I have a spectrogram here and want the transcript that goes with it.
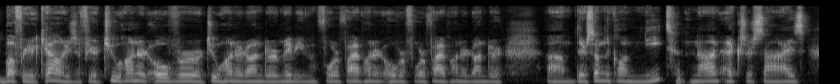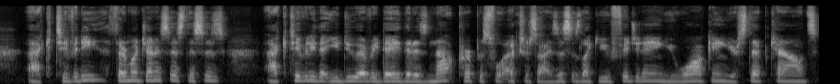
buffer your calories. If you're 200 over or 200 under, maybe even four or 500 over, four or 500 under, um, there's something called NEAT, non-exercise activity thermogenesis. This is activity that you do every day that is not purposeful exercise. This is like you fidgeting, you walking, your step counts,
